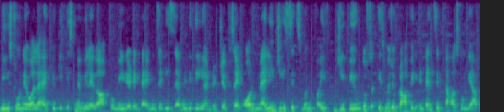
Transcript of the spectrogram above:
बीस्ट होने वाला है क्योंकि इसमें मिलेगा आपको MediaTek Dimensity seventy three hundred chipset और Mali G six one five GPU दोस्तों, इसमें जो ग्राफिक इंटेंसिव टास्क होंगे, आप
